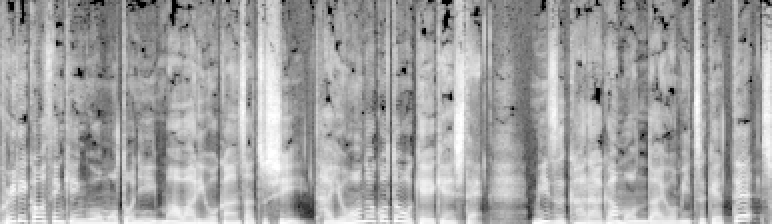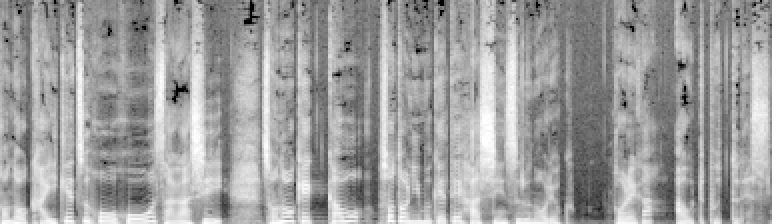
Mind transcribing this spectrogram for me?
クリティカル・ティンキングをもとに周りを観察し多様なことを経験して自らが問題を見つけてその解決方法を探しその結果を外に向けて発信する能力。これがアウトプットです。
